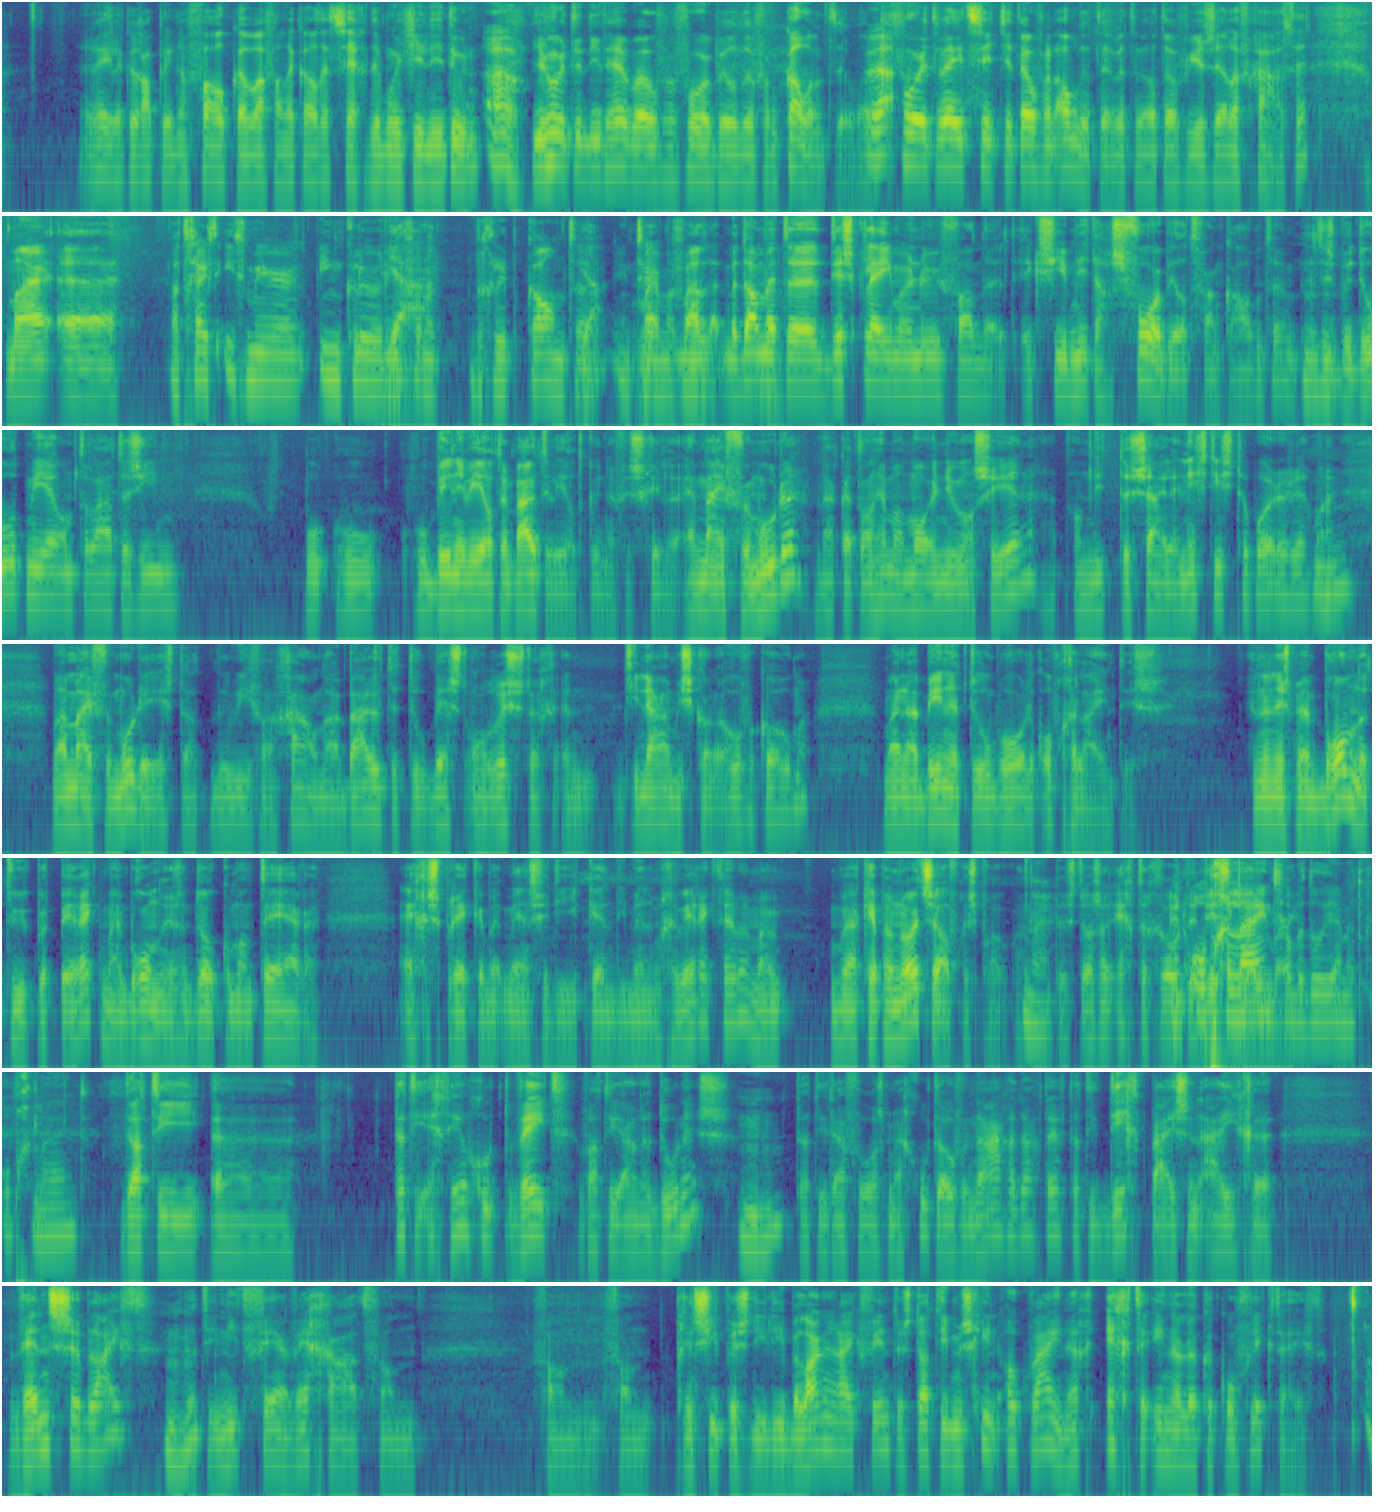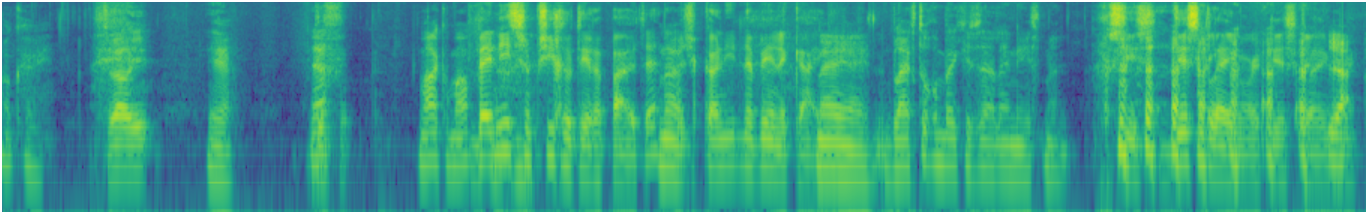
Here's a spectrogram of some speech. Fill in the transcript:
redelijk rap in een valkuil waarvan ik altijd zeg, dat moet je niet doen. Oh, Je moet het niet hebben over voorbeelden van kalmte. Want Ja. voor het weet zit je het over een ander te hebben, terwijl het over jezelf gaat. Hè? Maar, eh, het geeft iets meer inkleuring Ja. van het begrip kalmte ja, in termen maar, van... maar, maar dan met de disclaimer nu van, ik zie hem niet als voorbeeld van kalmte. Het Mhm. is bedoeld meer om te laten zien hoe, hoe, hoe binnenwereld en buitenwereld kunnen verschillen. En mijn vermoeden, laat ik het dan helemaal mooi nuanceren, om niet te Silenistisch te worden, zeg maar. Mhm. Maar mijn vermoeden is dat Louis van Gaal naar buiten toe best onrustig en dynamisch kan overkomen. Maar naar binnen toe behoorlijk opgelijnd is. En dan is mijn bron natuurlijk beperkt. Mijn bron is een documentaire en gesprekken met mensen die ik ken die met hem gewerkt hebben. Maar, maar ik heb hem nooit zelf gesproken. Nee. Dus dat is een echte en grote opgeleid, disclaimer. wat bedoel jij met opgeleid? Dat hij, eh, dat hij echt heel goed weet wat hij aan het doen is. Mhm. Dat hij daar volgens mij goed over nagedacht heeft. Dat hij dicht bij zijn eigen wensen blijft. Mhm. Dat hij niet ver weggaat van, van, van principes die hij belangrijk vindt. Dus dat hij misschien ook weinig echte innerlijke conflicten heeft. Oké. Terwijl je... Ja. de- Ja. Maak hem af. Ik ben niet zo'n psychotherapeut, hè? Nee. dus je kan niet naar binnen kijken. Nee, nee, het blijft toch een beetje Zelenisme. Precies, disclaimer, disclaimer. Ja.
